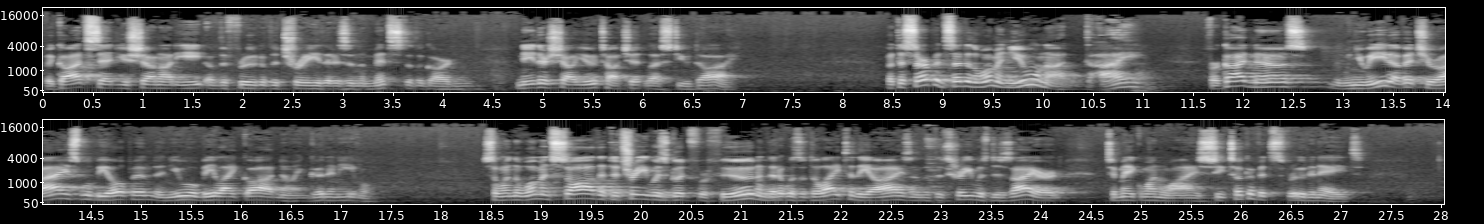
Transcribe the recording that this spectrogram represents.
But God said, You shall not eat of the fruit of the tree that is in the midst of the garden, neither shall you touch it, lest you die. But the serpent said to the woman, You will not die. For God knows that when you eat of it, your eyes will be opened, and you will be like God, knowing good and evil. So when the woman saw that the tree was good for food, and that it was a delight to the eyes, and that the tree was desired to make one wise, she took of its fruit and ate.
